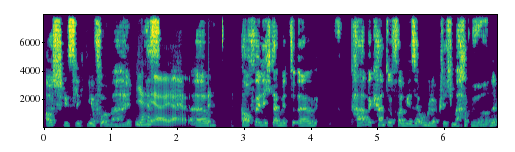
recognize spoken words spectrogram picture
ausschließlich dir vorbehalten ja, ist. ja, ja, ja. Ähm, auch wenn ich damit äh, paar Bekannte von mir sehr unglücklich machen würde.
